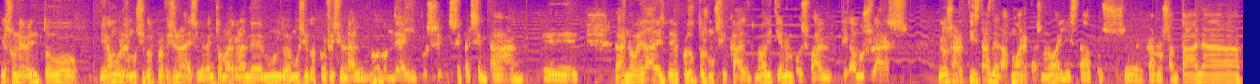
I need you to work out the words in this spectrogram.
es un evento, digamos, de músicos profesionales, el evento más grande del mundo de músicos profesionales, ¿no? donde allí pues, se presentan eh, las novedades de productos musicales ¿no? y tienen, pues, van, digamos, las, los artistas de las marcas, ¿no? Ahí está, pues, eh, Carlos Santana,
